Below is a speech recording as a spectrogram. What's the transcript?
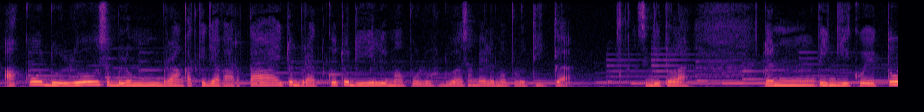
aku dulu sebelum berangkat ke Jakarta itu beratku tuh di 52 sampai 53. Segitulah. Dan tinggiku itu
